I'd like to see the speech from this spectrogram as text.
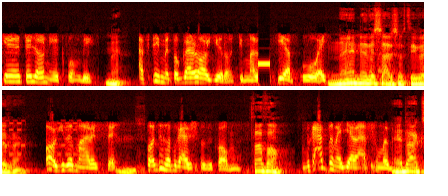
και τελειώνει η εκπομπή. Ναι. Αυτή με τον καλόγυρο, τη μαλακία που έχει. Ναι, ναι, δεν σ' άρεσε αυτή, βέβαια. Όχι, δεν μ' άρεσε. Πότε θα βγάλεις το δικό μου; Θα δω. Βγάλτε να γελάσουμε. Ε, εντάξει.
